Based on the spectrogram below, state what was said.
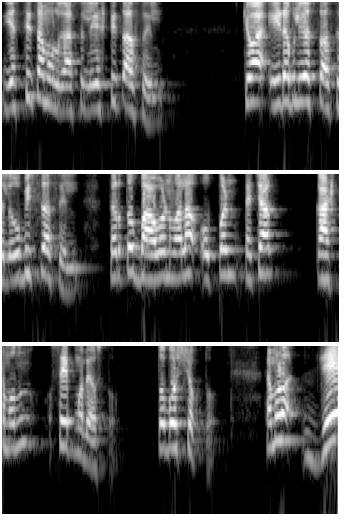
एस सीचा मुलगा असेल एस टीचा असेल किंवा ए डब्ल्यू एसचा असेल ओबीसीचा असेल तर तो बावनवाला ओपन त्याच्या कास्टमधून सेफमध्ये असतो. तो बसू शकतो. त्यामुळं जे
